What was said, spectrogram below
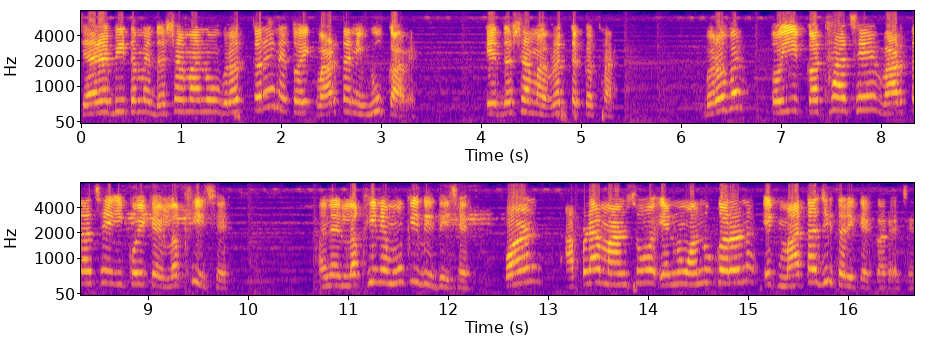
જ્યારે બી તમે દશામાનું વ્રત કરે ને તો એક વાર્તાની બુક આવે. એ દશામાં વ્રત કથા બરોબર? તો એ કથા છે, વાર્તા છે એ કોઈ કઈ લખી છે. અને લખીને મૂકી દીધી છે. પણ આપણા માણસો એનું અનુકરણ એક માતાજી તરીકે કરે છે.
